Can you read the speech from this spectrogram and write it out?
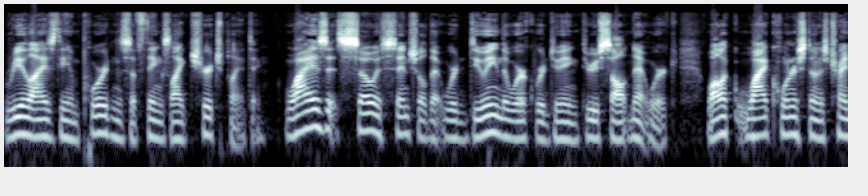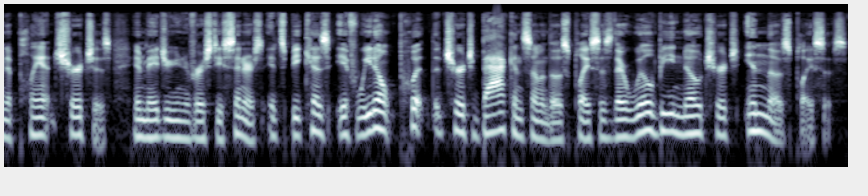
realize the importance of things like church planting. Why is it so essential that we're doing the work we're doing through SALT Network? While, why Cornerstone is trying to plant churches in major university centers? It's because if we don't put the church back in some of those places, there will be no church in those places.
